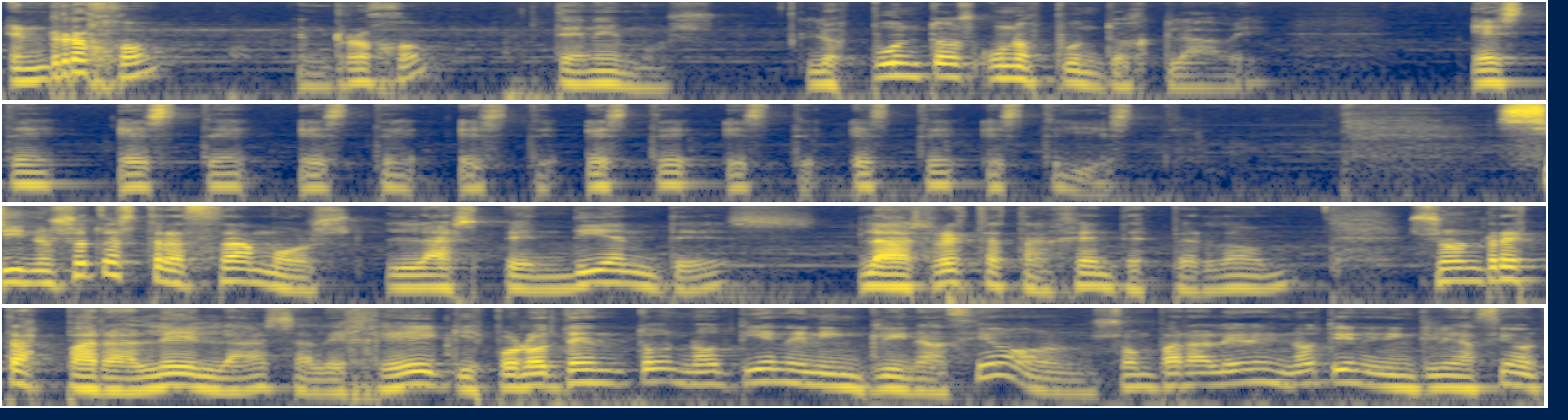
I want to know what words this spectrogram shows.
En rojo, en rojo tenemos los puntos, unos puntos clave. este, este, este, este, este, este, este, este y este. Si nosotros trazamos las pendientes, las rectas tangentes, perdón, son rectas paralelas al eje X, por lo tanto no tienen inclinación, son paralelas y no tienen inclinación.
